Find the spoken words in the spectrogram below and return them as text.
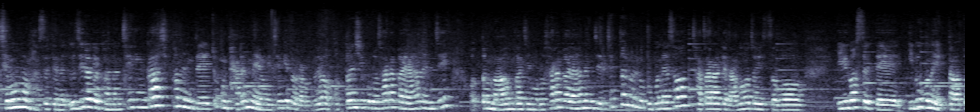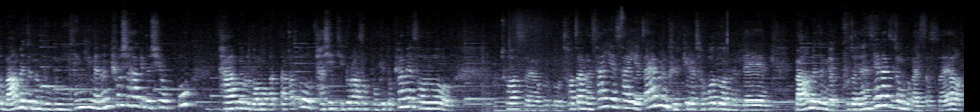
봤을 때는 의지력에 관한 책인가 싶었는데 조금 다른 내용의 책이더라고요. 어떤 식으로 살아가야 하는지, 어떤 마음가짐으로 살아가야 하는지를 챕터별로 구분해서 자잘하게 나누어져 있어서 읽었을 때 이 부분을 읽다가 또 마음에 드는 부분이 생기면은 표시하기도 쉬웠고 다음으로 넘어갔다가 또 다시 뒤돌아서 보기도 편해서 좋았어요. 그리고 저자는 사이에 사이에 짧은 글귀를 적어두었는데 마음에 드는 몇 구절이 한 세 가지 정도가 있었어요.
